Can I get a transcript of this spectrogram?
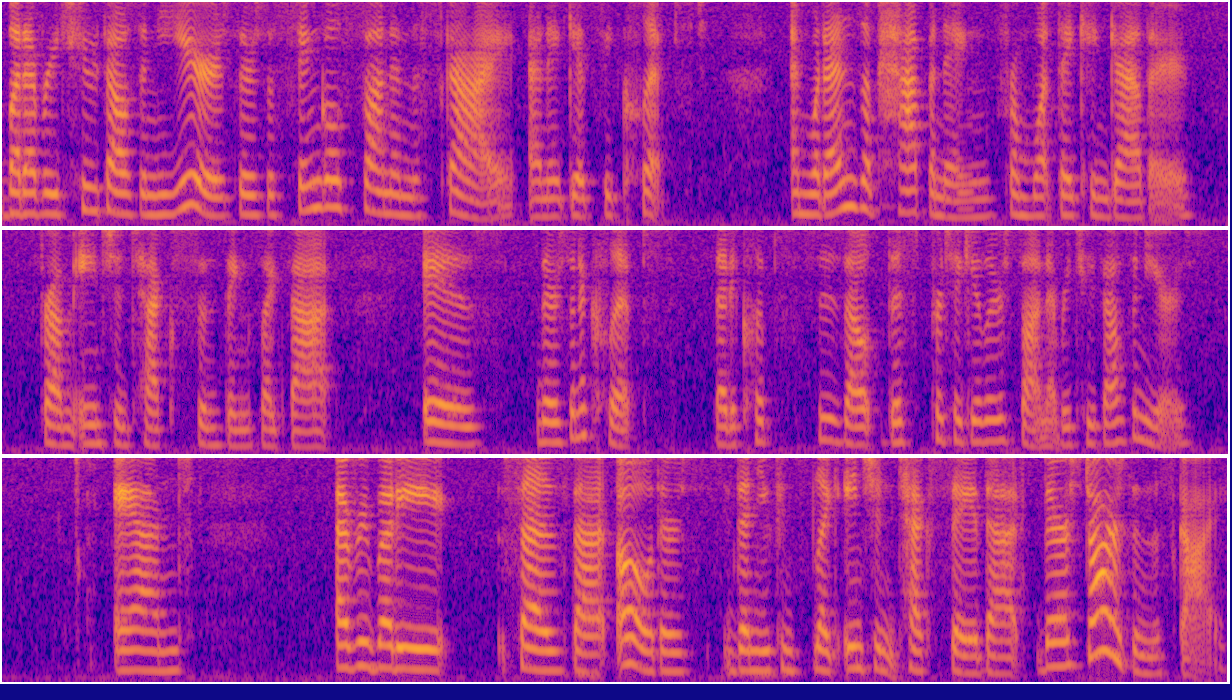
But every 2,000 years, there's a single sun in the sky and it gets eclipsed. And what ends up happening, from what they can gather from ancient texts and things like that, is there's an eclipse that eclipses out this particular sun every 2,000 years. And everybody says that, oh, there's, then you can, like, ancient texts say that there are stars in the sky.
